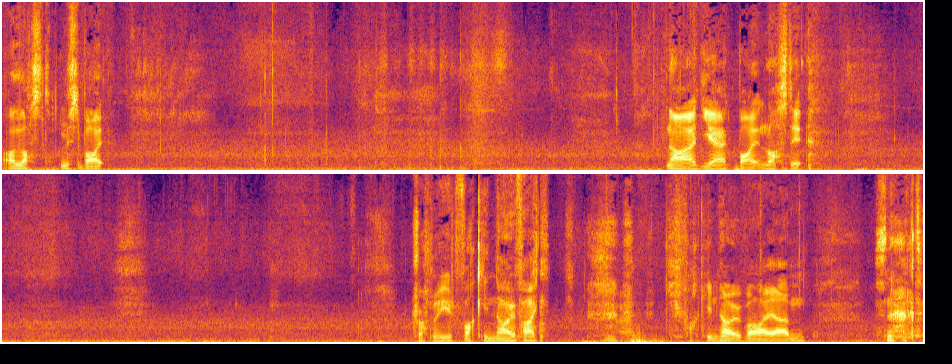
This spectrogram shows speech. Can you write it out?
I lost. Missed a bite. No, yeah, bite and lost it. Trust me, you'd fucking know if I. you fucking know if I um snagged.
